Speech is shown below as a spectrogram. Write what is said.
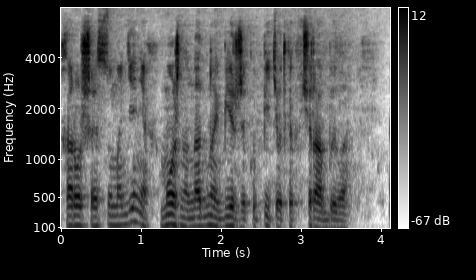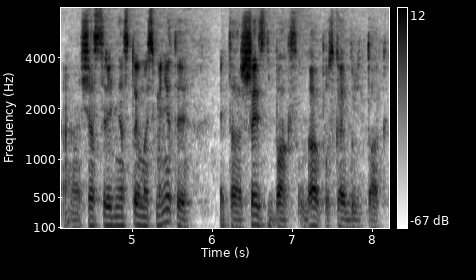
хорошая сумма денег, можно на одной бирже купить, вот как вчера было. Сейчас средняя стоимость монеты это 6 баксов, да, пускай будет так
